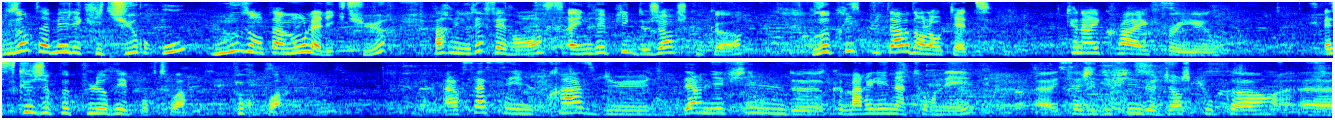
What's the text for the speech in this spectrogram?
Vous entamez l'écriture ou nous entamons la lecture par une référence à une réplique de Georges Cukor, reprise plus tard dans l'enquête. Can I cry for you? Est-ce que je peux pleurer pour toi? Pourquoi? Alors ça, c'est une phrase du dernier film que Marilyn a tourné, il s'agit du film de George Cukor, euh,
